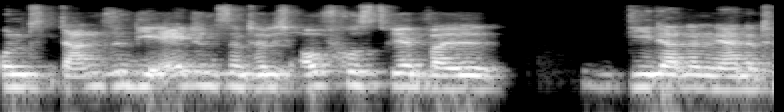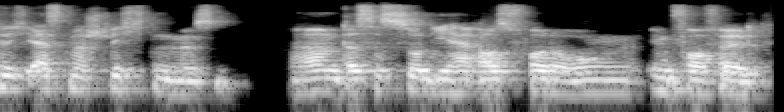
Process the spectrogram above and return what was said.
Und dann sind die Agents natürlich auch frustriert, weil die dann ja natürlich erstmal schlichten müssen. Ja, und das ist so die Herausforderung im Vorfeld.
